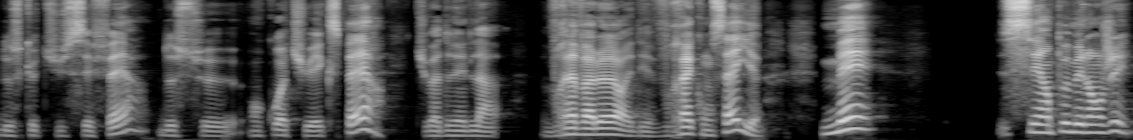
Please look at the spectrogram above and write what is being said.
de ce que tu sais faire, de ce en quoi tu es expert. Tu vas donner de la vraie valeur et des vrais conseils, mais c'est un peu mélangé.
